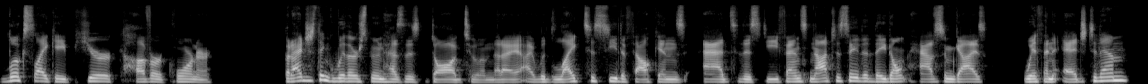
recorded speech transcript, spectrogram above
looks like a pure cover corner. But I just think Witherspoon has this dog to him that I, I would like to see the Falcons add to this defense. Not to say that they don't have some guys with an edge to them,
